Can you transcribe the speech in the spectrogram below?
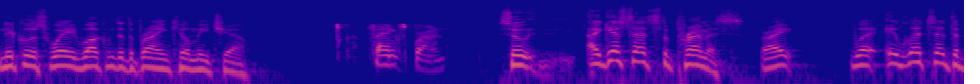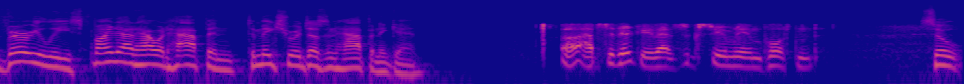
Nicholas Wade, welcome to the Brian Kilmeade Show. Thanks, Brian. So I guess that's the premise, right? Let's at the very least find out how it happened to make sure it doesn't happen again. Uh, absolutely, that's extremely important. So,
